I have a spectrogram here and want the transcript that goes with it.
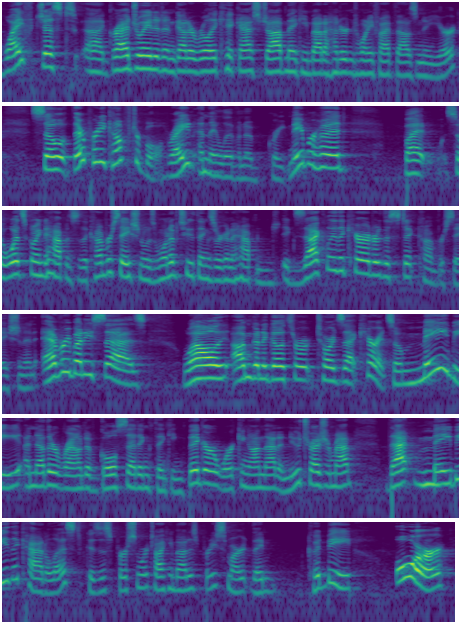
wife just uh, graduated and got a really kick-ass job making about 125000 a year so they're pretty comfortable right and they live in a great neighborhood but so what's going to happen? So the conversation was one of two things are going to happen exactly the carrot or the stick conversation. And everybody says, well, I'm going to go through, towards that carrot. So maybe another round of goal setting, thinking bigger, working on that, a new treasure map. That may be the catalyst because this person we're talking about is pretty smart. They could be. Or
